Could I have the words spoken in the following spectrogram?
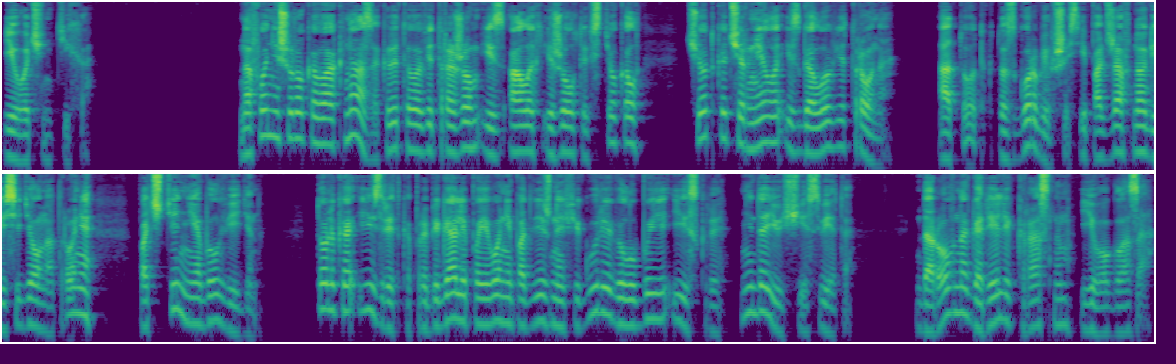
и очень тихо. На фоне широкого окна, закрытого витражом из алых и желтых стекол, четко чернело изголовье трона, а тот, кто, сгорбившись и поджав ноги сидел на троне, почти не был виден – только изредка пробегали по его неподвижной фигуре голубые искры, не дающие света. Да ровно горели красным его глаза.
